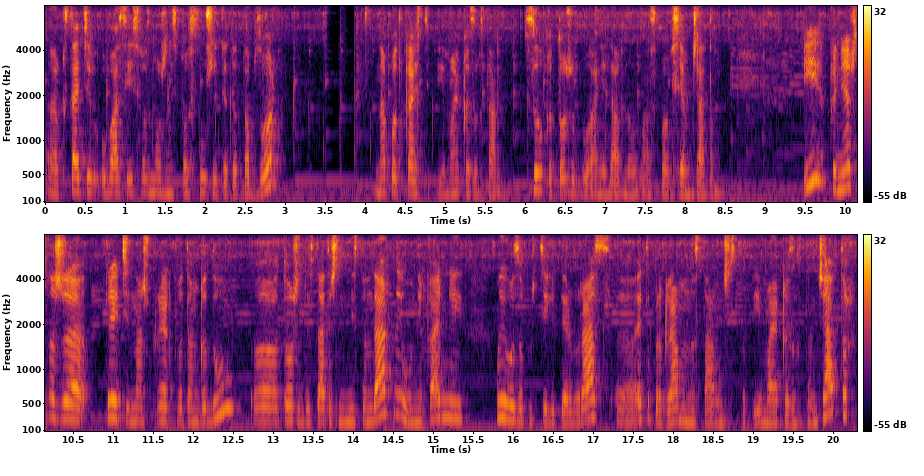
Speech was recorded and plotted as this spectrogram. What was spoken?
А, кстати, у вас есть возможность послушать этот обзор на подкасте PMI Казахстан. Ссылка тоже была недавно у нас по всем чатам. И, конечно же, третий наш проект в этом году э, тоже достаточно нестандартный, уникальный. Мы его запустили первый раз. Э, это программа наставничества PMI Казахстан Chapter –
